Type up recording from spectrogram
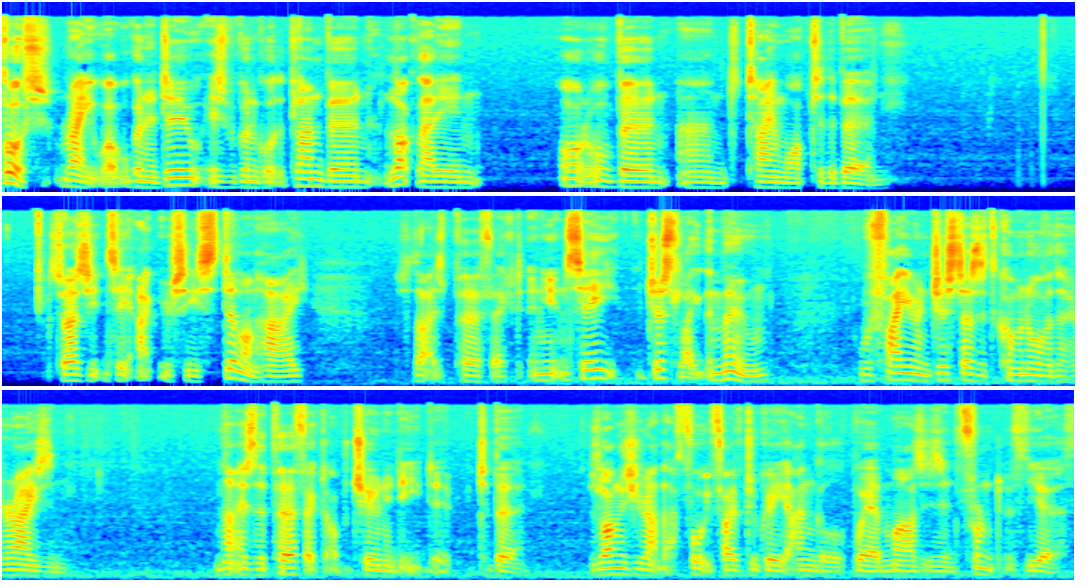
But right, what we're going to do is we're going to go to the plan burn, lock that in, auto burn, and time warp to the burn. So as you can see, accuracy is still on high, so that is perfect. And you can see, just like the moon, we're firing just as it's coming over the horizon. And that is the perfect opportunity to, to burn. As long as you're at that 45 degree angle where Mars is in front of the Earth.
